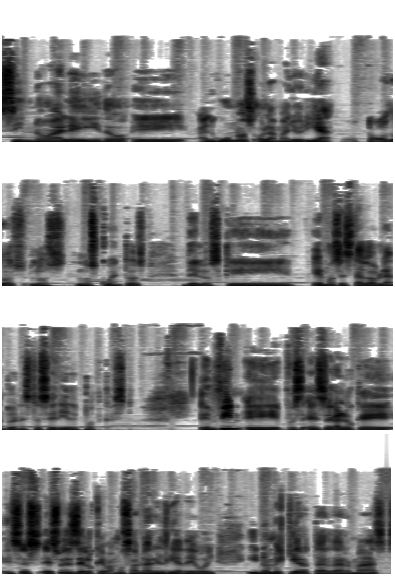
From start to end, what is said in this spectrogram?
si no ha leído eh, algunos o la mayoría o todos los, los cuentos de los que hemos estado hablando en esta serie de podcast. En fin, eh, pues eso era lo que. Eso es, eso es de lo que vamos a hablar el día de hoy. Y no me quiero tardar más.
